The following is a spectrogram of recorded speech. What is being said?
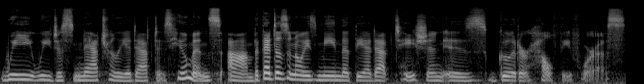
we we just naturally adapt as humans um, but that doesn't always mean that the adaptation is good or healthy for us.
